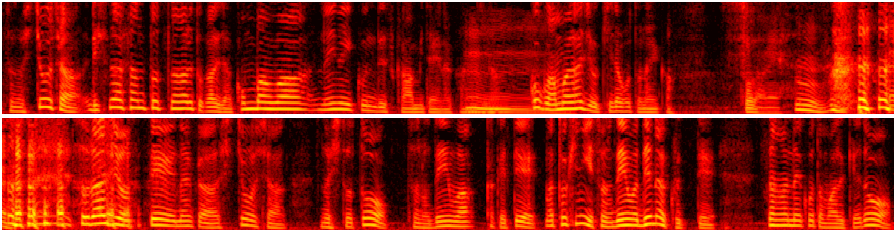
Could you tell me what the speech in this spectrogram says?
その視聴者リスナーさんとつながるとかあるじゃん「こんばんは何々くんですか?」みたいな感じな。うんここあんまりラジオ聞いたことないか。そうだね。うん。そうラジオってなんか視聴者の人とその電話かけて、まあ、時にその電話出なくってつながらないこともあるけど、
